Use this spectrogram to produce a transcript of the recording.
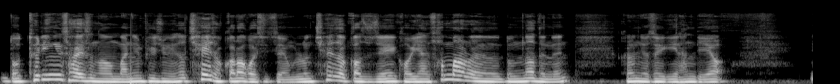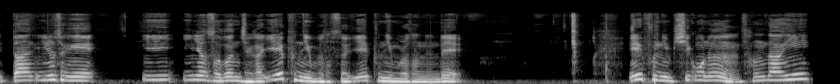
로트링사에서 나온 만년필 중에서 최저가라고 할 수 있어요. 물론 최저가 주제에 거의 한 3만원 넘나드는 그런 녀석이긴 한데요. 일단 이 녀석이 이, 이 녀석은 제가 EF nib으로 샀어요. EF nib으로 샀는데 EF nib 치고는 상당히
